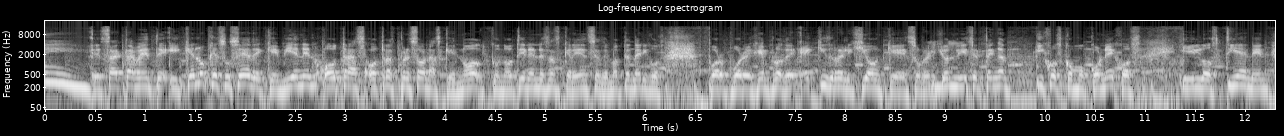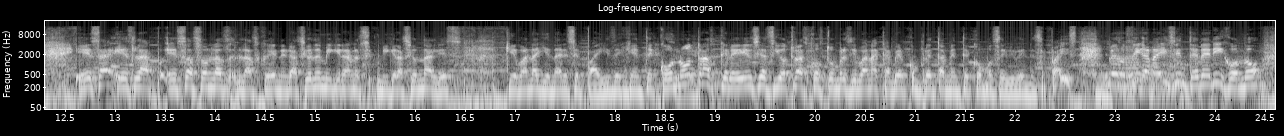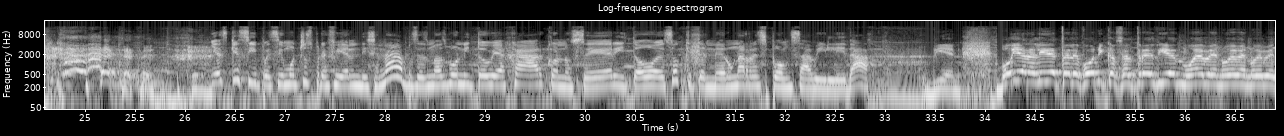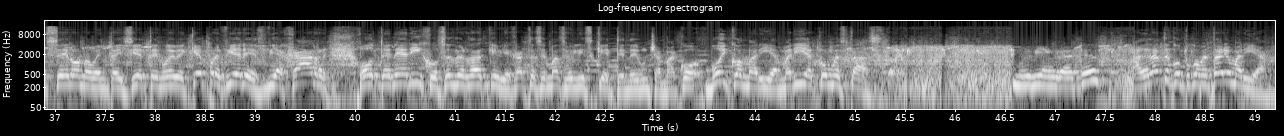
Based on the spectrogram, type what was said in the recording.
Ay. Exactamente. ¿Y qué es lo que sucede? Que vienen otras otras personas que no, que no tienen esas creencias de no tener hijos, por por ejemplo, de X religión, que su religión le dice tengan hijos como conejos y los tienen. Esa es la, esas son las, las generaciones migra- migracionales que van a llenar ese país de gente con Sí. otras creencias y otras costumbres y van a cambiar completamente cómo se vive en ese país. Pero sigan ahí sin tener hijos, ¿no? Y es que sí, pues sí, muchos prefieren, dicen, ah, pues es más bonito viajar, conocer y todo eso que tener una responsabilidad. Bien, voy a la línea telefónica al 310-999-0979. ¿Qué prefieres, viajar o tener hijos? ¿Es verdad que viajar te hace más feliz que tener un chamaco? Voy con María. María, ¿cómo estás? Muy bien, gracias. Adelante con tu comentario, María.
